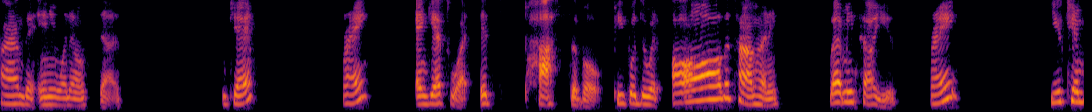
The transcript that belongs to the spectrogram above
time than anyone else does. Okay? Right? And guess what? It's possible. People do it all the time, honey. Let me tell you, right? You can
